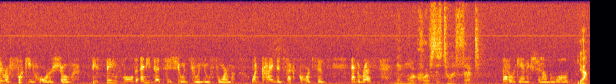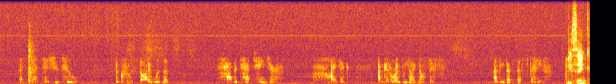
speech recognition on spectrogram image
They're a fucking horror show. These things mold any dead tissue into a new form. One kind infects corpses, and the rest, Make more corpses to infect. that organic shit on the walls, Yeah. that's dead tissue too. Thought it was a habitat changer. Isaac, I'm gonna run some diagnostics. I think that's death spreading. You think?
